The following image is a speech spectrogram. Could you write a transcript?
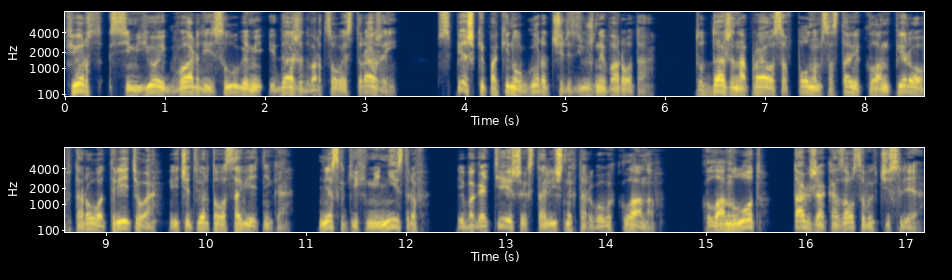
Фёрст с семьей, гвардией, слугами и даже дворцовой стражей в спешке покинул город через южные ворота. Туда же направился в полном составе клан первого, второго, третьего и четвертого советника, нескольких министров и богатейших столичных торговых кланов. Клан Лот также оказался в их числе.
